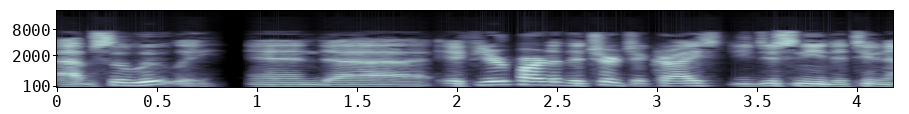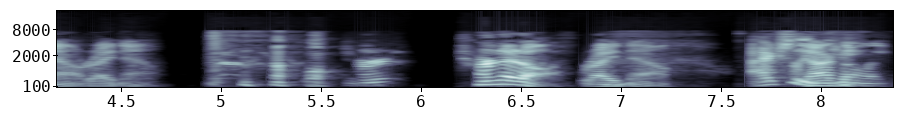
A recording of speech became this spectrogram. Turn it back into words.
Absolutely. And uh, if you're part of the Church of Christ, you just need to tune out right now. Turn it off right now. Actually, you- like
